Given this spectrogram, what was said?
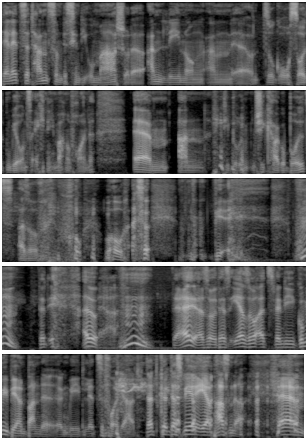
der letzte Tanz, so ein bisschen die Hommage oder Anlehnung an, äh, und so groß sollten wir uns echt nicht machen, Freunde, ähm, an die berühmten Chicago Bulls. Also, wow, wow also, wir, hm, das, also, hm, ja, also das ist eher so, als wenn die Gummibärenbande irgendwie die letzte Folge hat. Das, könnte, das wäre eher passender. ähm,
